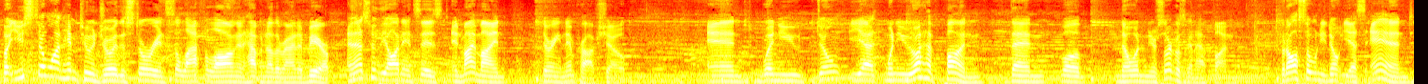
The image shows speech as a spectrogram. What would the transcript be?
but you still want him to enjoy the story and still laugh along and have another round of beer. And that's who the audience is, in my mind, during an improv show. And when you don't, yeah, when you don't have fun, then well, no one in your circle is gonna have fun. But also when you don't yes and,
